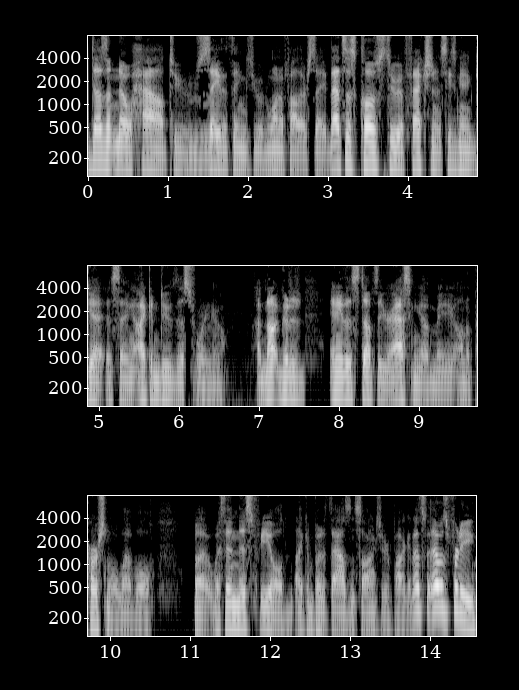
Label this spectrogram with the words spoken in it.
doesn't know how to Mm-hmm. say the things you would want a father to say. That's as close to affection as he's going to get is saying, "I can do this for Mm-hmm. you. I'm not good at any of the stuff that you're asking of me on a personal level." But within this field, I can put a thousand songs in your pocket. That's that was pretty.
